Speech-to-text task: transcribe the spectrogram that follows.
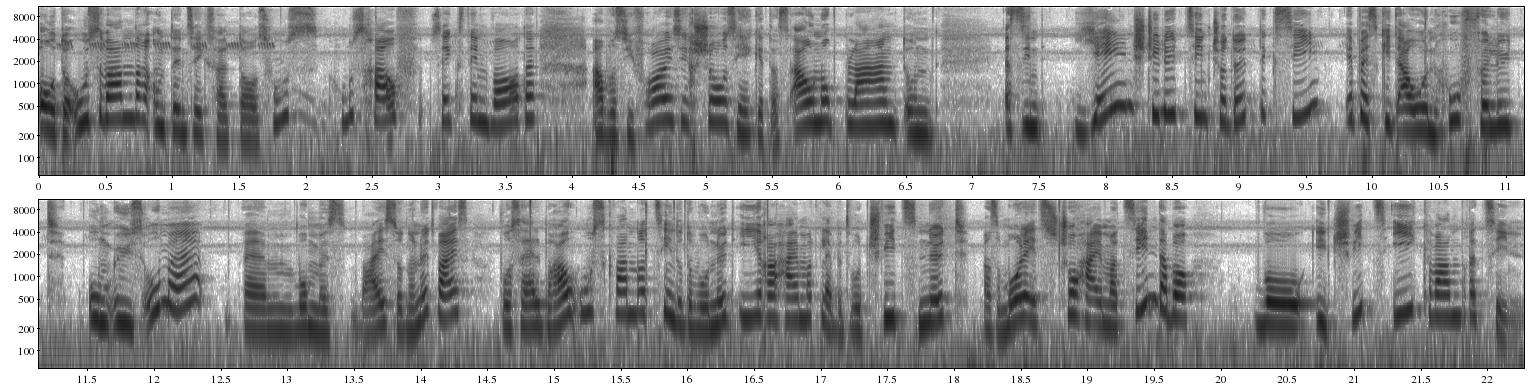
oder auswandern und dann sei es halt da ein Haus, Hauskauf sei es dann geworden. Aber sie freuen sich schon, sie haben das auch noch geplant und es sind jenste Leute sind schon dort gewesen. Eben, es gibt auch einen Haufen Leute um uns herum, ähm, wo man es weiß oder nicht weiß, wo selber auch ausgewandert sind oder wo nicht in ihrer Heimat leben, wo die Schweiz nicht, also mal jetzt schon Heimat sind, aber wo in die Schweiz eingewandert sind.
